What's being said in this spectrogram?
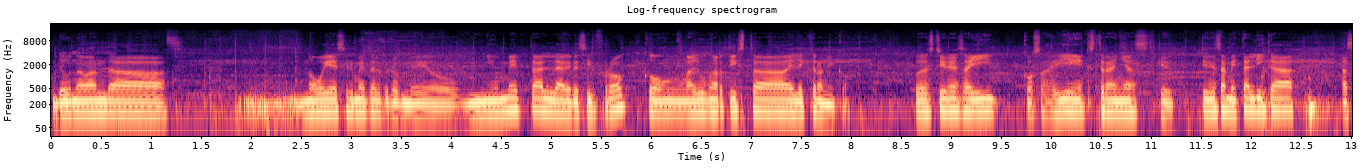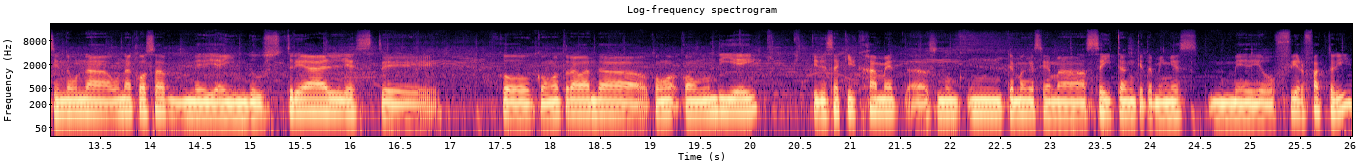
de una banda mm, no voy a decir metal, pero medio new metal, aggressive rock con algún artista electrónico. Entonces tienes ahí cosas bien extrañas que tienes a Metallica haciendo una, una cosa media industrial, este con, con otra banda, con, con un DJ. Tienes a Kirk Hammett haciendo un, un tema que se llama Satan, que también es medio Fear Factory,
